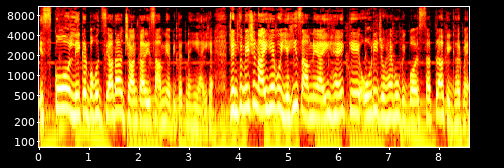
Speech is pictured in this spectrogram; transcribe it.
इसको लेकर बहुत ज़्यादा जानकारी सामने अभी तक नहीं आई है। जो इन्फॉर्मेशन आई है वो यही सामने आई है कि ओरी जो है वो बिग बॉस सत्रह के घर में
